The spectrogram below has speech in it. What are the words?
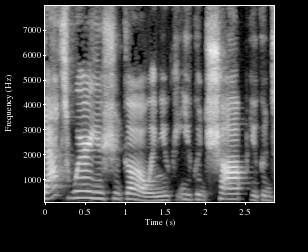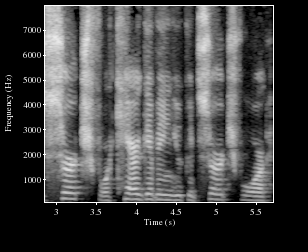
that's where you should go, and you you could shop, you could search for caregiving, you could search for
